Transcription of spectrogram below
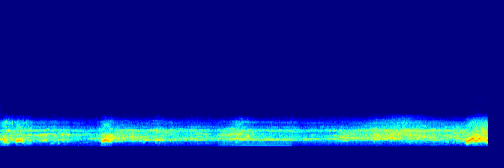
الله يفتح عليك What?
